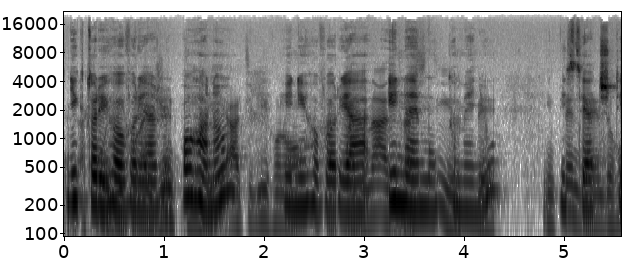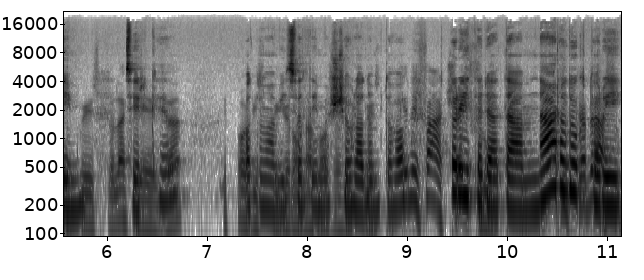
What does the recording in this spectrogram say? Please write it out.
Niektorí hovoria, že pohanom, iní hovoria inému kmeňu, mysliač tým církev. Potom vám vysvetlím ešte ohľadom toho, ktorý teda tam národu, ktorý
